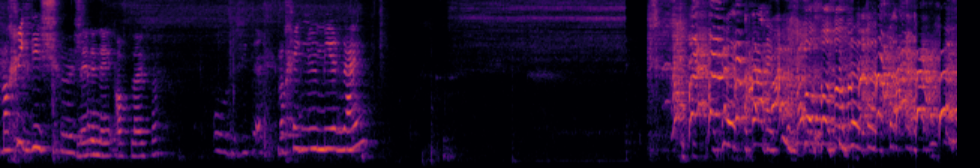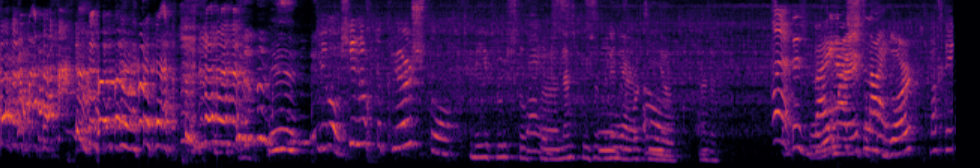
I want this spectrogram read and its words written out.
Mag ik die scheur? Nee, nee, nee. Afblijven. Oh, dat ziet er echt... Mag ik nu meer rijm? Misschien nog de kleurstof. Wanneer je vloeistof, uh, na vloeistof erin wordt die harder. Het is bijna door. Mag ik?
